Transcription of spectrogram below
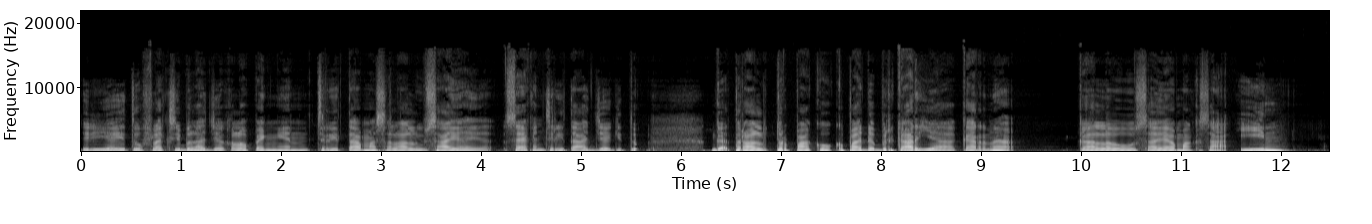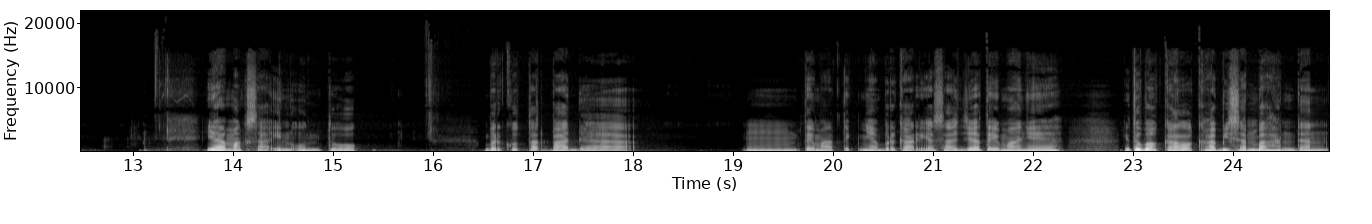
Jadi ya itu fleksibel aja kalau pengen cerita masa lalu saya ya saya akan cerita aja gitu nggak terlalu terpaku kepada berkarya. Karena kalau saya maksain ya maksain untuk berkutat pada hmm, tematiknya berkarya saja temanya ya itu bakal kehabisan bahan dan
